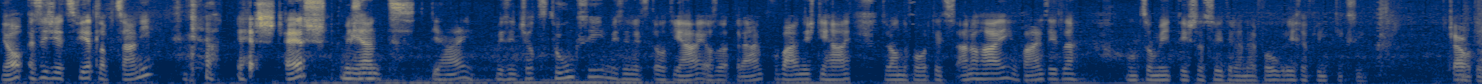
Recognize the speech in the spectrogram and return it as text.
Ja, es ist jetzt Viertel ab 10 Uhr. Erst. Erst, Wir, wir, haben, sind die Hause. wir sind schon zu tun gewesen, wir sind jetzt hier die Also der eine von beiden ist die der andere fährt jetzt auch noch heim auf Einsiedeln. Und somit ist das wieder ein erfolgreicher Freitag gewesen. Ciao. Ade.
